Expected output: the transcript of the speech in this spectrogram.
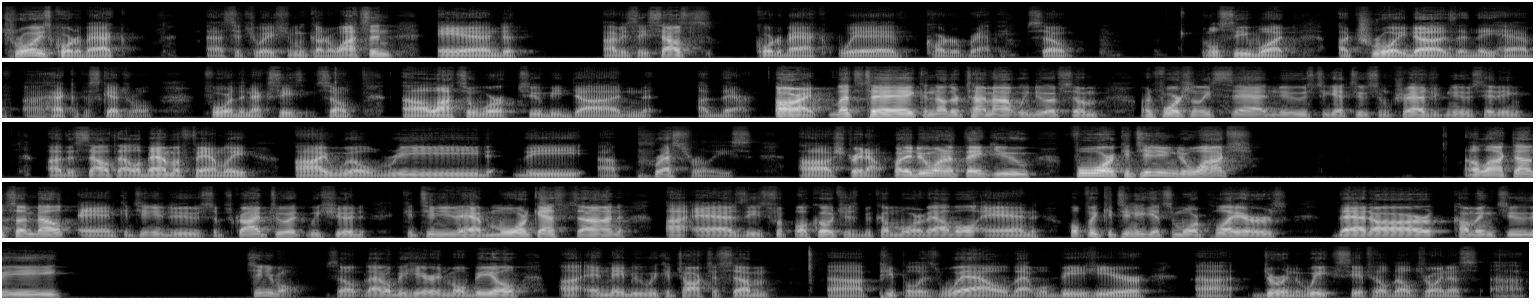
Troy's quarterback uh, situation with Gunnar Watson, and obviously South's quarterback with Carter Bradley. So we'll see what Troy does, and they have a heck of a schedule for the next season. So uh, lots of work to be done uh, there. All right, let's take another timeout. We do have some unfortunately sad news to get to, some tragic news hitting uh, the South Alabama family. I will read the uh, press release uh, straight out. But I do want to thank you for continuing to watch a Locked On Sunbelt and continue to subscribe to it. We should continue to have more guests on uh, as these football coaches become more available and hopefully continue to get some more players that are coming to the Senior Bowl. So that'll be here in Mobile. Uh, and maybe we could talk to some uh, people as well that will be here uh, during the week, see if they'll, they'll join us uh,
